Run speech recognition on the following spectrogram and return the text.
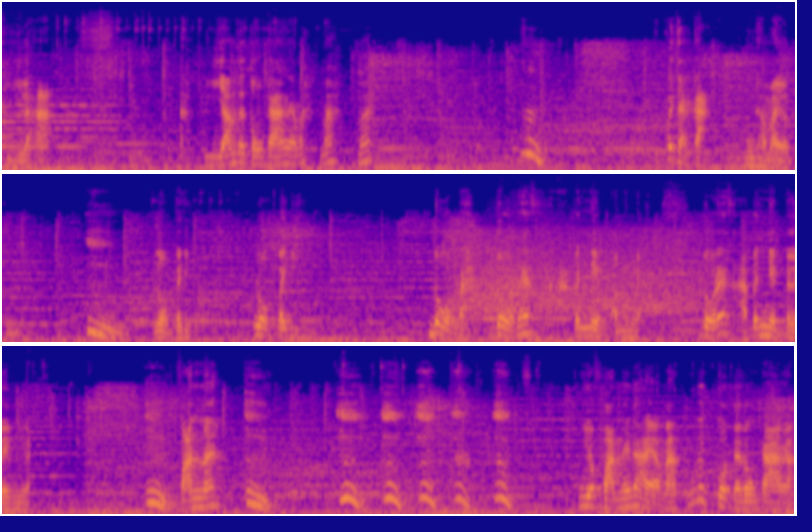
ทีละฮะย้ำแต่ตรงกลางเนี่ยมามามาอืมกูก็จะกะมึงทำไมกับกูอืมหลบไปดิหลบไปดิโดดไปโดดให้ขาเป็นเน็บอะมึงอะโดดให้ขาเป็นเน็บไปเลยมึงอะ อืมฟันนะอืมอืมอืมอืมอืมอืมกูจะฟันให้ได้อะมากูจะกดแต่ตรงกลางอะ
